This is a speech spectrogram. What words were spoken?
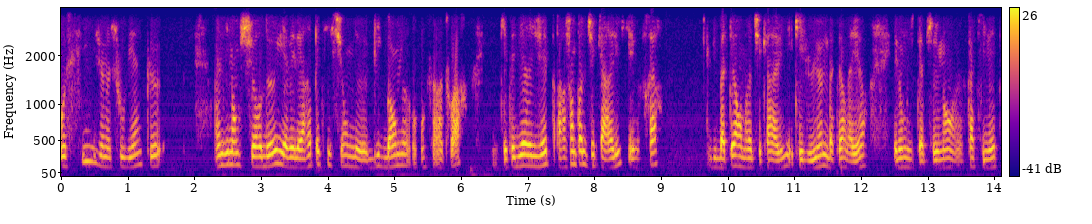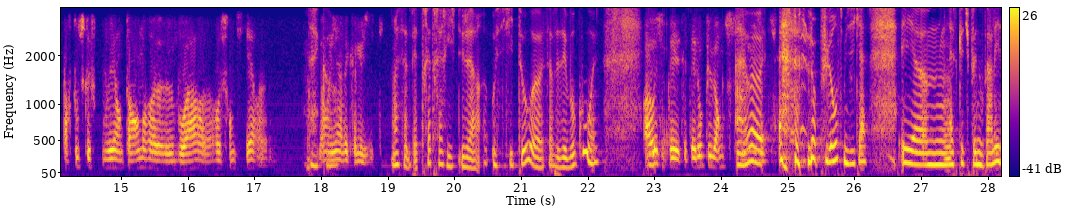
aussi, je me souviens que un dimanche sur deux, il y avait les répétitions de Big Band au conservatoire, qui étaient dirigées par Jean-Paul Ceccarelli, qui est le frère du batteur André Ceccarelli, et qui est lui-même batteur d'ailleurs. Et donc j'étais absolument euh, fasciné par tout ce que je pouvais entendre, euh, voir, euh, ressentir euh, en lien avec la musique. Ouais, ça devait être très très riche déjà. Aussitôt, ça faisait beaucoup, ouais. Ah Et- oui, c'était l'opulence. Ah ouais. L'opulence musicale. Et est-ce que tu peux nous parler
